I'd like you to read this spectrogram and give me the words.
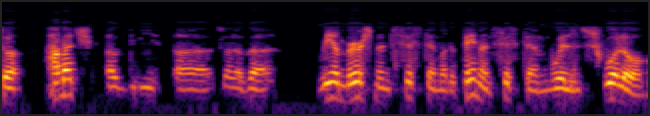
So how much of the uh, sort of a reimbursement system or the payment system will swallow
